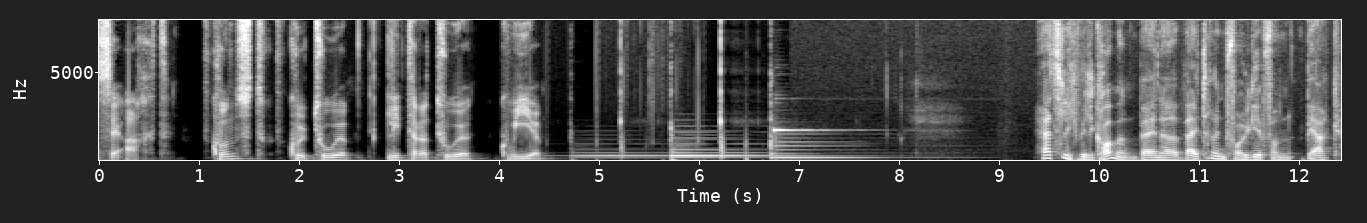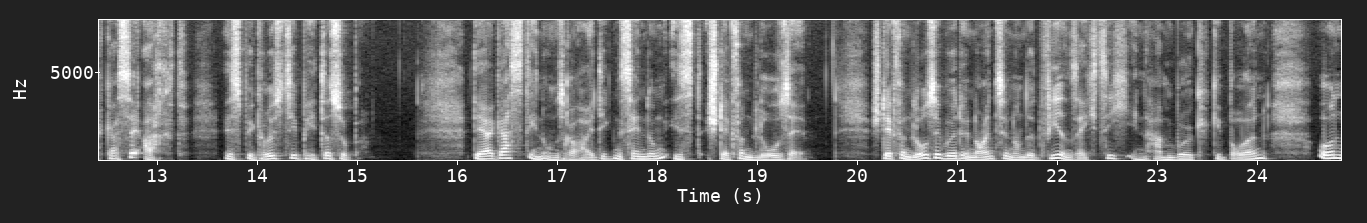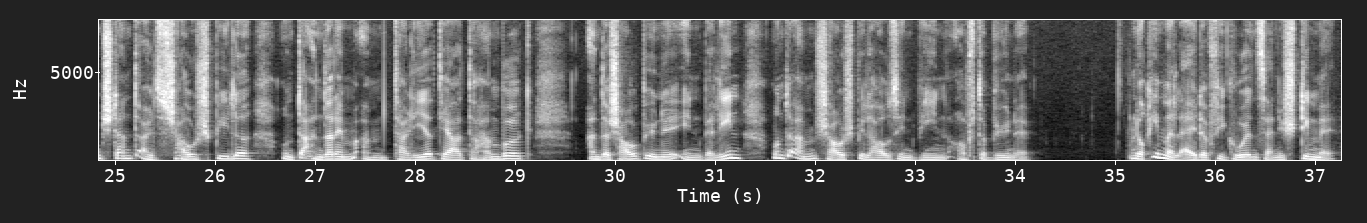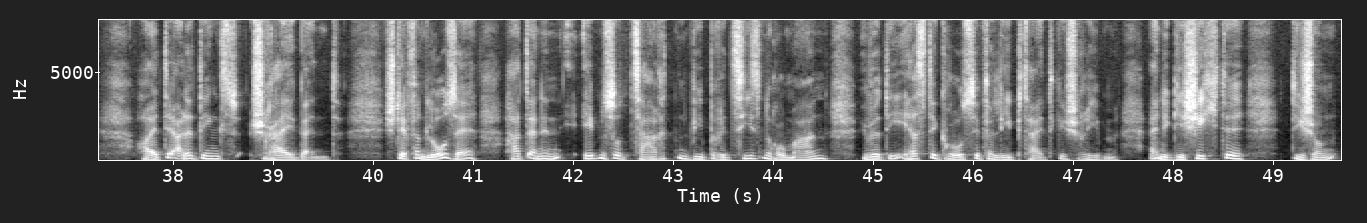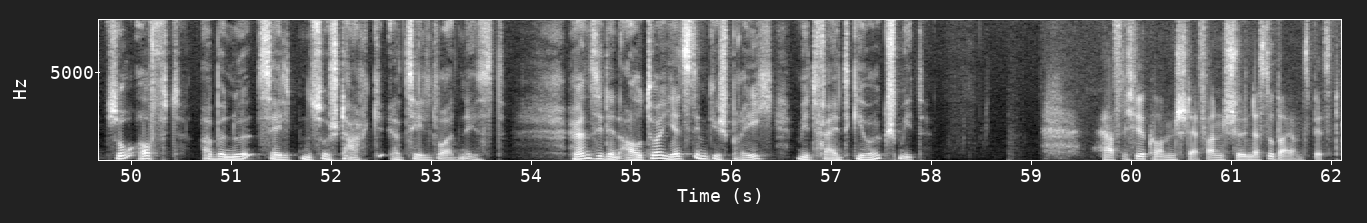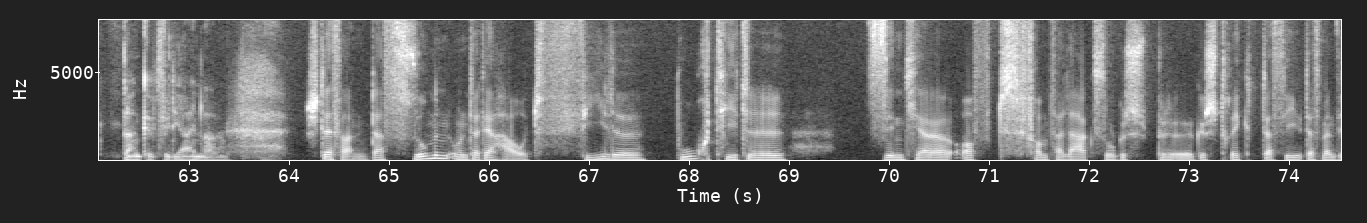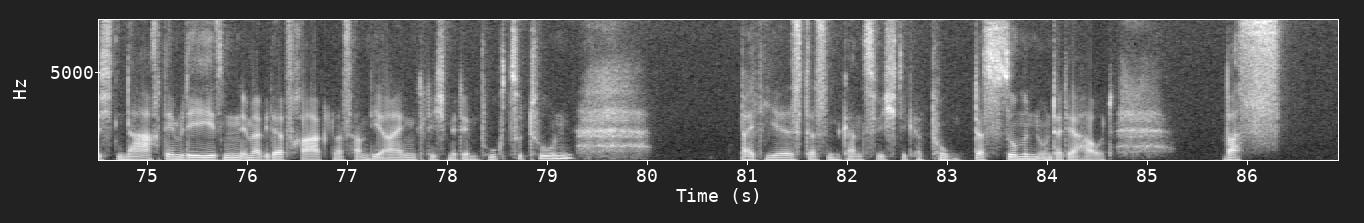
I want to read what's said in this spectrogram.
Berggasse 8. Kunst, Kultur, Literatur, Queer. Herzlich willkommen bei einer weiteren Folge von Berggasse 8. Es begrüßt Sie Peter Supper. Der Gast in unserer heutigen Sendung ist Stefan Lohse. Stefan Lohse wurde 1964 in Hamburg geboren und stand als Schauspieler unter anderem am Thalia Theater Hamburg, an der Schaubühne in Berlin und am Schauspielhaus in Wien auf der Bühne. Noch immer leider Figuren seine Stimme, heute allerdings schreibend. Stefan Lohse hat einen ebenso zarten wie präzisen Roman über die erste große Verliebtheit geschrieben. Eine Geschichte, die schon so oft, aber nur selten so stark erzählt worden ist. Hören Sie den Autor jetzt im Gespräch mit Veit Georg Schmidt. Herzlich willkommen, Stefan. Schön, dass du bei uns bist. Danke für die Einladung. Stefan, das Summen unter der Haut. Viele Buchtitel sind ja oft vom Verlag so gestrickt, dass, sie, dass man sich nach dem Lesen immer wieder fragt, was haben die eigentlich mit dem Buch zu tun? Bei dir ist das ein ganz wichtiger Punkt, das Summen unter der Haut. Was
